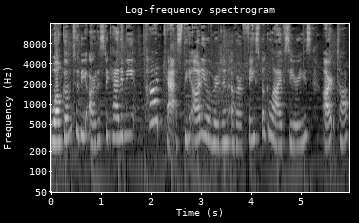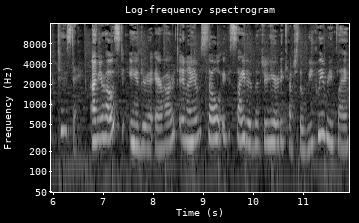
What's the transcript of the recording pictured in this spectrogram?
Welcome to the Artist Academy podcast, the audio version of our Facebook Live series, Art Talk Tuesday. I'm your host, Andrea Earhart, and I am so excited that you're here to catch the weekly replay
